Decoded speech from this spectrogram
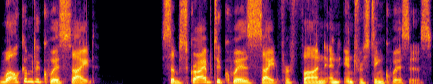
Welcome to Quiz Site. Subscribe to Quiz Site for fun and interesting quizzes.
